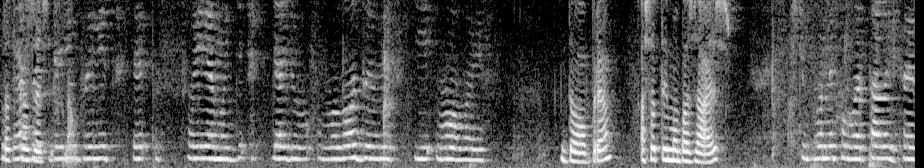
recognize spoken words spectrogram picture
Розкажи Я щось нам. привіт е, своєму дя- дядю Володові і Вовові, Добре. А що ти йому бажаєш? щоб вони поверталися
